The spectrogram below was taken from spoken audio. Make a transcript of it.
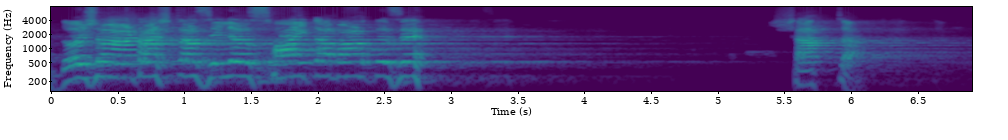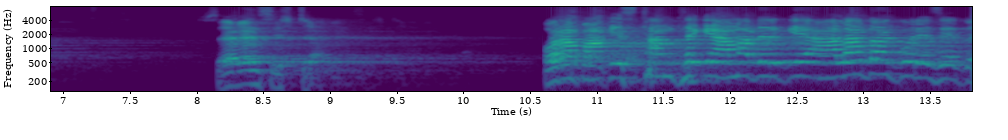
দুইশো আঠাশটা ছিল, ছয়টা বাড়তেছে। সাতটা। সেভেন সিস্টার ওরা পাকিস্তান থেকে আমাদেরকে আলাদা করেছে তো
